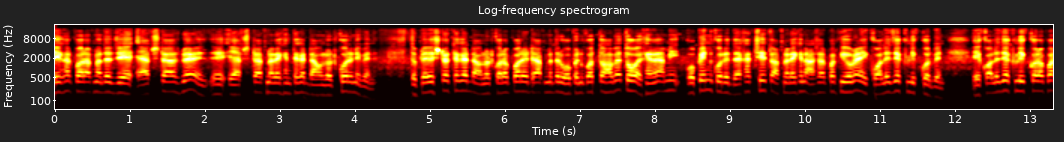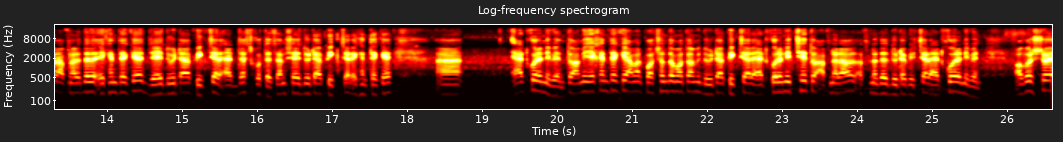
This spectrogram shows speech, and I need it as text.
লেখার পর আপনাদের যে অ্যাপসটা আসবে যে অ্যাপসটা আপনারা এখান থেকে ডাউনলোড করে নেবেন। তো প্লে স্টোর থেকে ডাউনলোড করার পর এটা আপনাদের ওপেন করতে হবে। তো এখানে আমি ওপেন করে দেখাচ্ছি। তো আপনারা এখানে আসার পর কী করবেন? এই কলেজে ক্লিক করবেন। এই কলেজে ক্লিক করার পর আপনাদের এখান থেকে যে দুইটা পিকচার অ্যাডজাস্ট করতে চান, সেই দুইটা পিকচার এখান থেকে অ্যাড করে নেবেন। তো আমি এখান থেকে আমার পছন্দ মতো আমি দুইটা পিকচার অ্যাড করে নিচ্ছি। তো আপনারাও আপনাদের দুইটা পিকচার অ্যাড করে নেবেন। অবশ্যই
